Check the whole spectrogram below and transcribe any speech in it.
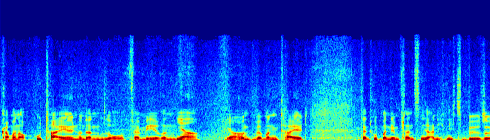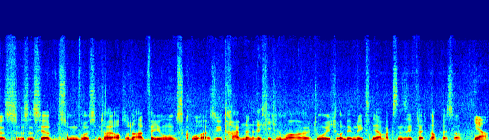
Kann man auch gut teilen und dann so vermehren. Ja, ja. Und wenn man teilt, dann tut man den Pflanzen ja eigentlich nichts Böses. Es ist ja zum größten Teil auch so eine Art Verjüngungskur. Also die treiben dann richtig nochmal durch und im nächsten Jahr wachsen sie vielleicht noch besser. Ja,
